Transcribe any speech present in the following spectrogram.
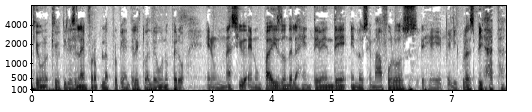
que, uno, que utilicen la, la propiedad intelectual de uno, pero en una ciudad, en un país donde la gente vende en los semáforos eh, películas pirata,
